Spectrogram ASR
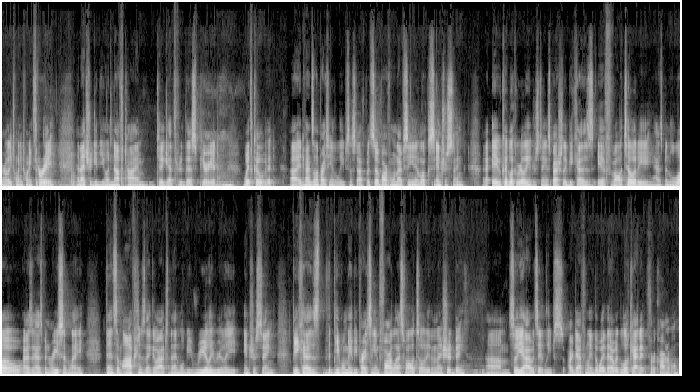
early 2023, and that should give you enough time to get through this period with COVID. Uh, it depends on the pricing of the leaps and stuff, but so far from what I've seen, it looks interesting. Uh, It could look really interesting, especially because if volatility has been low, as it has been recently, then some options that go out to then will be really, really interesting because people may be pricing in far less volatility than they should be. Um, so yeah, I would say leaps are definitely the way that I would look at it for Carnival.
